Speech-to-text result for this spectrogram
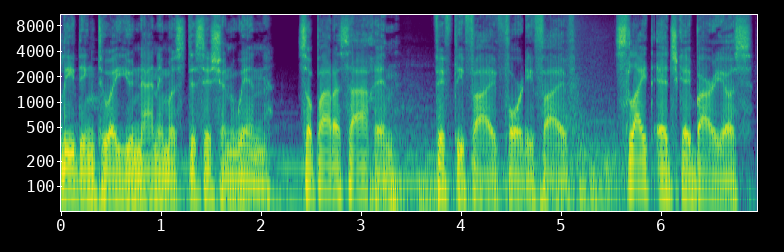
leading to a unanimous decision win. So para sa akin, 55-45. Slight edge kay Barrios,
